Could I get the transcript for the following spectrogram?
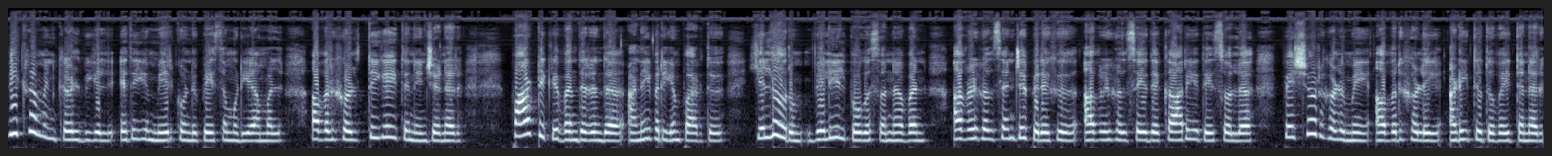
விக்ரமின் கேள்வியில் எதையும் மேற்கொண்டு பேச முடியாமல் அவர்கள் திகைத்து நின்றனர். பார்ட்டிக்கு வந்திருந்த அனைவரையும் பார்த்து எல்லோரும் வெளியில் போக சொன்னவன் அவர்கள் சென்ற பிறகு அவர்கள் செய்த காரியத்தை சொல்ல பெற்றோர்களுமே அவர்களை அடித்து துவைத்தனர்.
